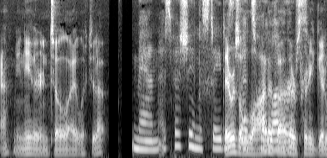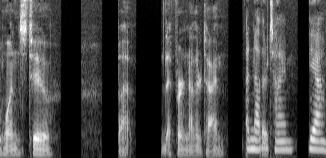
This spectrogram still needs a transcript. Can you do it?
Yeah, me neither until I looked it up. Man, especially in the state. There was a lot of other pretty good ones too, but that for another time. Another time. Yeah.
